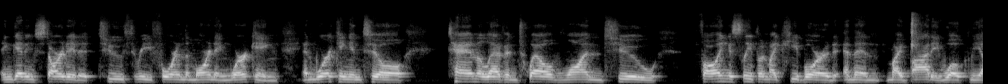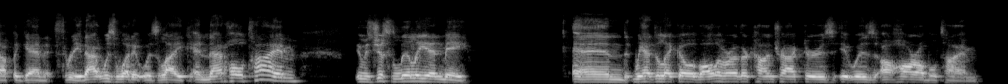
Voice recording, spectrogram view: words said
and getting started at two, three, four in the morning working and working until 10, 11, 12, 1, 2, falling asleep on my keyboard. And then my body woke me up again at three. That was what it was like. And that whole time, it was just Lily and me and we had to let go of all of our other contractors. It was a horrible time.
